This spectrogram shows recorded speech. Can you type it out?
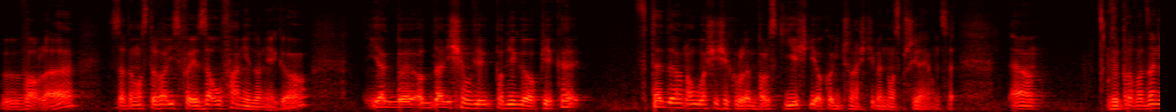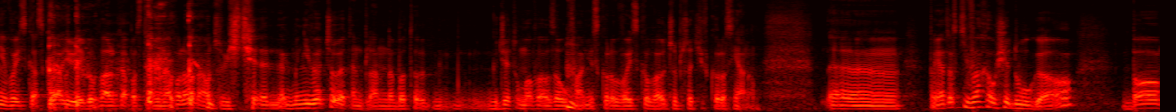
wolę, zademonstrowali swoje zaufanie do niego i jakby oddali się pod jego opiekę. Wtedy on ogłosi się królem Polski, jeśli okoliczności będą sprzyjające. Wyprowadzenie wojska z kraju, jego walka po stronie Napoleona oczywiście jakby niweczyły ten plan, no bo to gdzie tu mowa o zaufaniu, skoro wojsko walczy przeciwko Rosjanom. E, Poniatowski wahał się długo, bo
